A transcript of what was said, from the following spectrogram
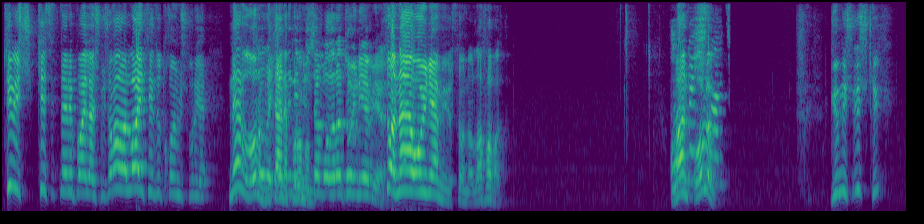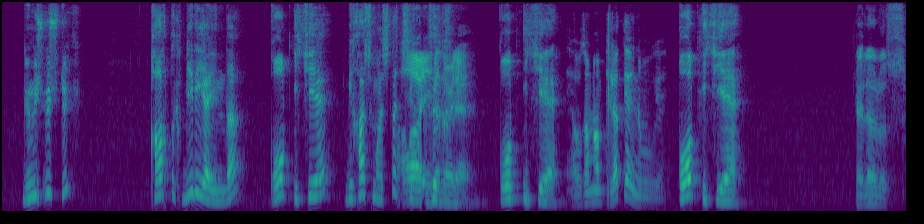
Twitch kesitleri paylaşmış. Aa light edit koymuş buraya. Nerede oğlum bir tane promom? Valorant oynayamıyor. Sonra oynayamıyor sonra lafa bak. Lan oğlum. Gümüş 3'tük. Gümüş 3'tük. Kalktık bir yayında Gold 2'ye birkaç maçta çıktık. öyle. Gold 2'ye. E o zaman plat yayını mı bu yayın? Gold 2'ye. Helal olsun.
